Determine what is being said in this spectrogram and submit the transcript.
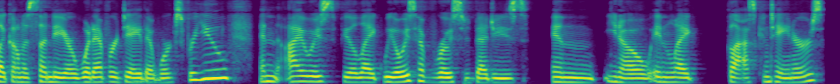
like on a Sunday or whatever day that works for you. And I always feel like we always have roasted veggies in, you know, in like glass containers.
